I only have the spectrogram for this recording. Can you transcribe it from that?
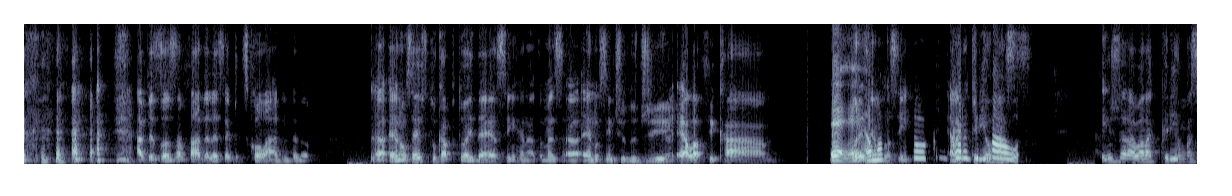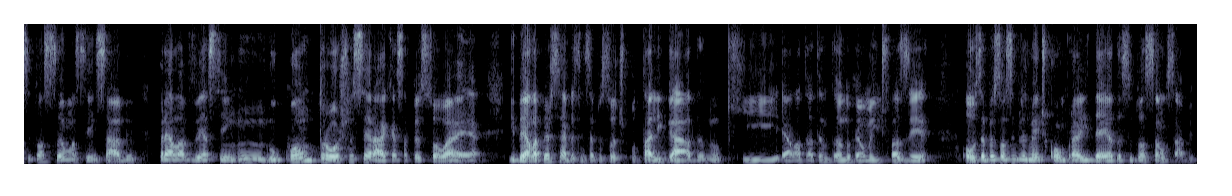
a pessoa safada, ela é sempre descolada, entendeu? Eu não sei se tu captou a ideia assim, Renata, mas uh, é no sentido de ela ficar. É, Por exemplo, é uma assim, ela cria uma. Em geral, ela cria uma situação assim, sabe? Pra ela ver assim, hum, o quão trouxa será que essa pessoa é. E dela percebe, assim, se a pessoa, tipo, tá ligada no que ela tá tentando realmente fazer ou se a pessoa simplesmente compra a ideia da situação, sabe?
